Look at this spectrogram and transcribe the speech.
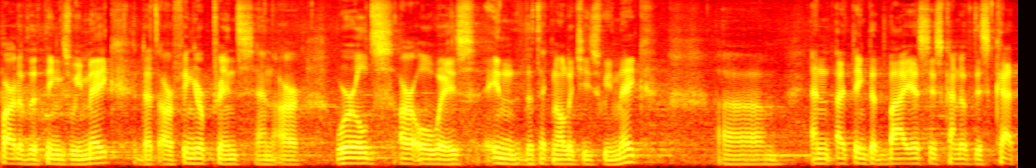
part of the things we make, that our fingerprints and our worlds are always in the technologies we make. Um, and I think that bias is kind of this cat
